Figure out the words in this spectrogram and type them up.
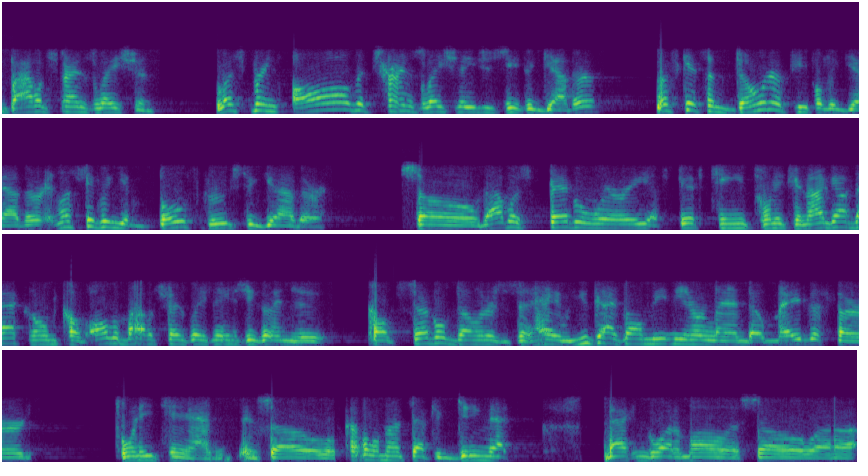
Bible translation. Let's bring all the translation agencies together. Let's get some donor people together, and let's see if we can get both groups together. So that was February of 15, 2010. I got back home, called all the Bible translation agencies I knew, called several donors and said, hey, will you guys all meet me in Orlando May the 3rd, 2010? And so a couple of months after getting that back in Guatemala. So uh,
